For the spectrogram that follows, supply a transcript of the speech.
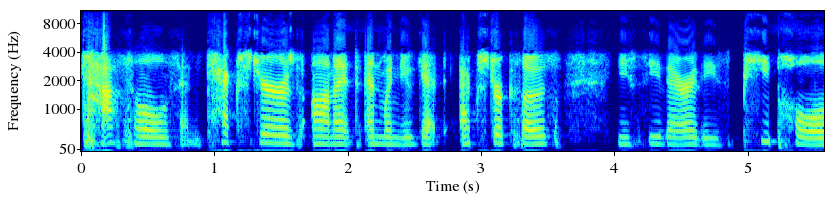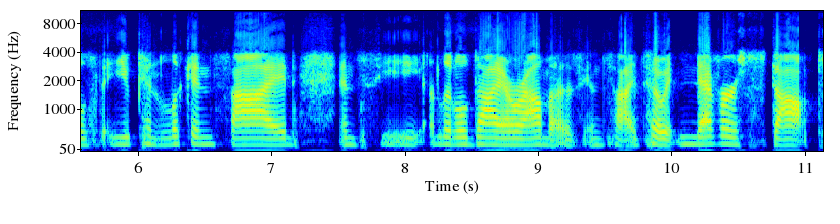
tassels and textures on it, and when you get extra close, you see there are these peepholes that you can look inside and see little dioramas inside. So it never stops.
